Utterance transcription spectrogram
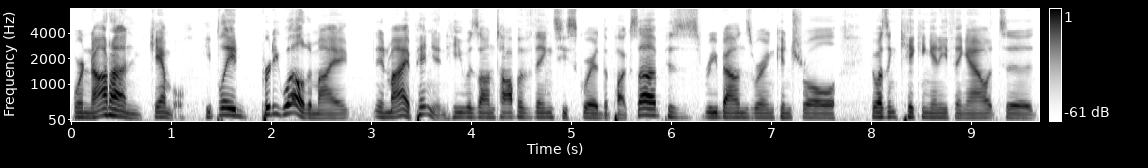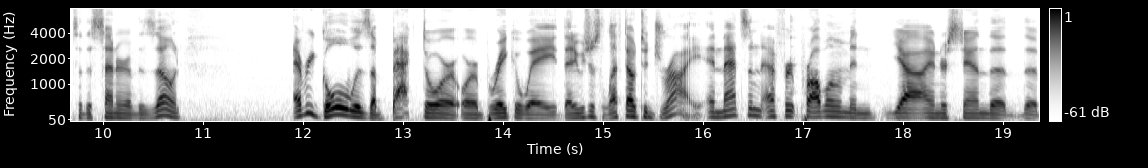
were not on Campbell. He played pretty well to my in my opinion. He was on top of things. He squared the pucks up. His rebounds were in control. He wasn't kicking anything out to to the center of the zone. Every goal was a backdoor or a breakaway that he was just left out to dry. And that's an effort problem and yeah, I understand the the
